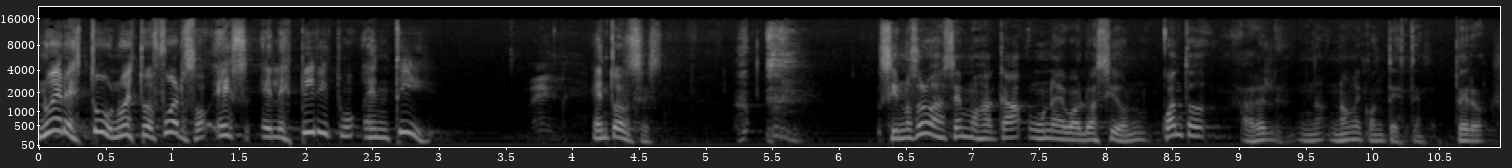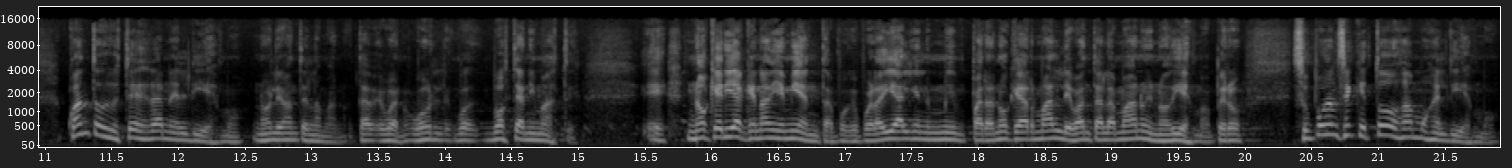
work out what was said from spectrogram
No eres tú, no es tu esfuerzo, es el Espíritu en ti. Entonces, si nosotros hacemos acá una evaluación, ¿cuánto, a ver, no, me contesten, pero ¿cuántos de ustedes dan el diezmo? No levanten la mano. Bueno, vos, vos- vos te animaste. Eh, no quería que nadie mienta, porque por ahí alguien, para no quedar mal, levanta la mano y no diezma. Pero supónganse que todos damos el diezmo.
